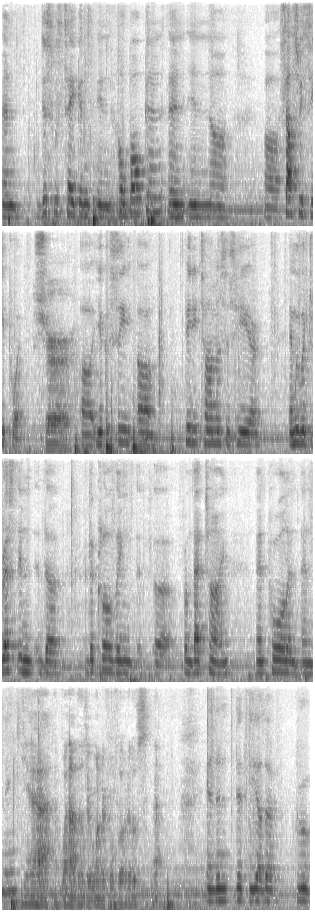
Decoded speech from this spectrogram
And this was taken in Hoboken and in uh, uh, South Street Seaport. Sure. Uh, you could see um, Piri Thomas is here, and we were dressed in the the clothing uh, from that time, and Paul and, and me, Yeah. Wow, those are wonderful photos. and then the, the other group.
